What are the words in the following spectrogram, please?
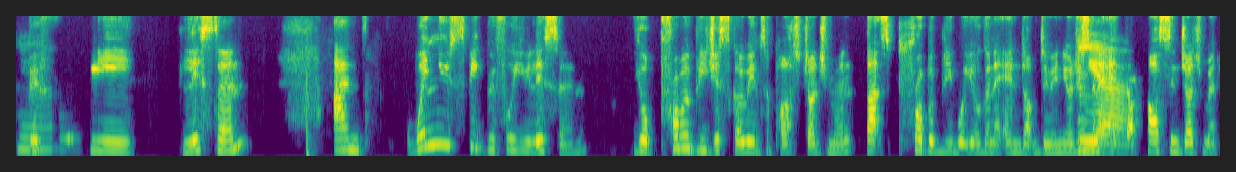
Yeah. before we listen. And when you speak before you listen, you're probably just going to pass judgment. That's probably what you're going to end up doing. You're just going to end up passing judgment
